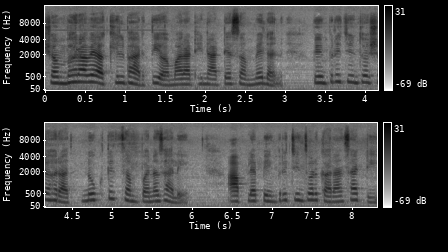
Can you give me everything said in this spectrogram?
शंभरावे अखिल भारतीय मराठी नाट्य संमेलन पिंपरी चिंचवड शहरात नुकतेच संपन्न झाले. आपल्या पिंपरी चिंचवडकरांसाठी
